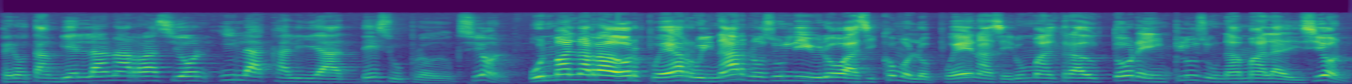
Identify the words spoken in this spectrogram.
pero también la narración y la calidad de su producción. Un mal narrador puede arruinarnos un libro, así como lo pueden hacer un mal traductor e incluso una mala edición.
